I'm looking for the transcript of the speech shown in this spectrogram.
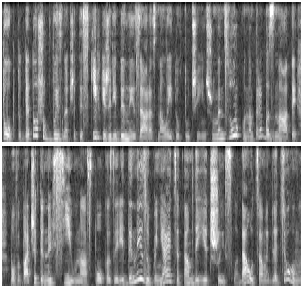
Тобто, для того, щоб визначити, скільки ж рідини зараз налито в ту чи іншу мензурку, нам треба знати, бо ви бачите, не всі у нас покази рідини зупиняються там, де є числа. Да? От саме для цього ми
